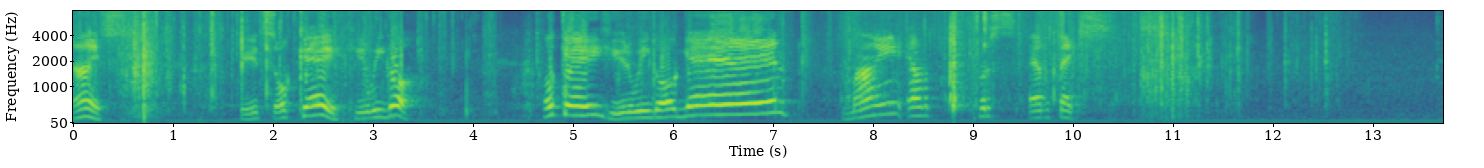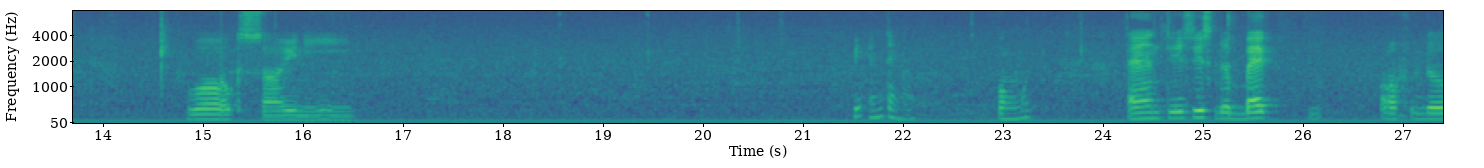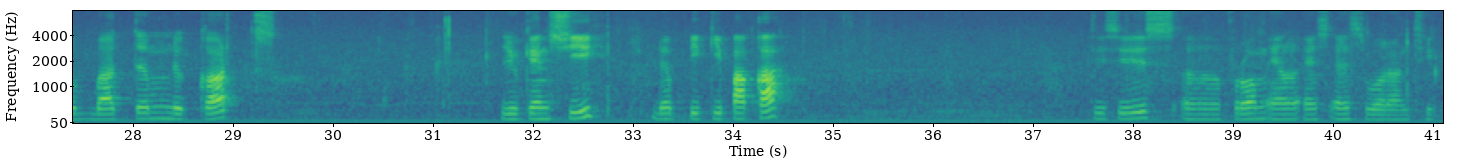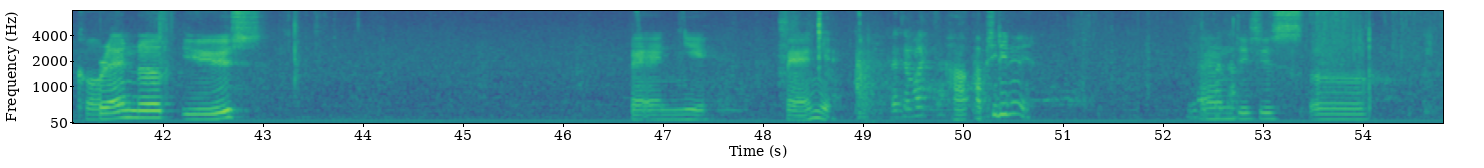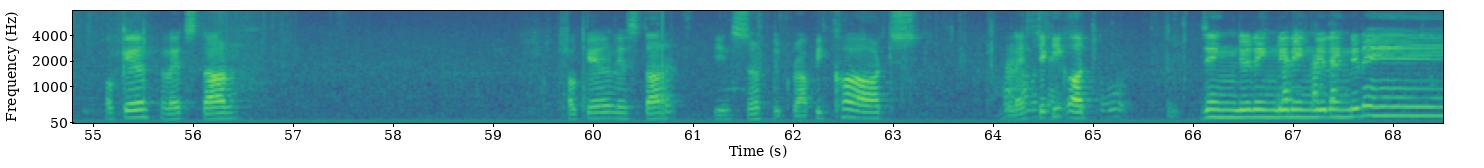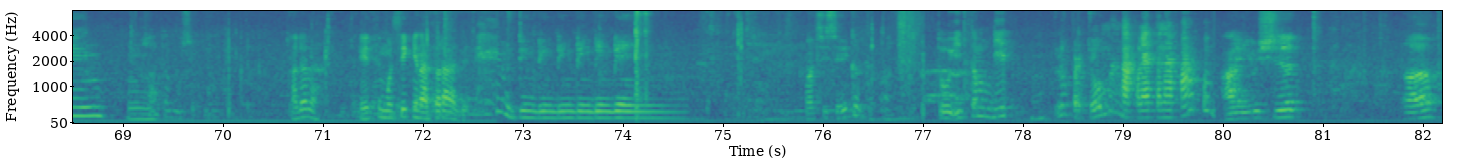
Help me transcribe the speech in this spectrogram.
Nice. It's okay. Here we go. Okay, here we go again. My air first AirTags. Walk shiny. Tapi enteng kan? Pong. And this is the back of the bottom the cards. You can see the Piki Paka. This is uh, from LSS warranty card. Branded is PNY. PNY. Apa sih ini? And this is uh okay, let's start. Okay, let's start insert the graphic cards. Let's check it out. Jing ding ding ding ding ding ding. Hmm, Ada musiknya. ada lah. Itu musiknya natural aja. Ding ding ding ding ding ding. Masih segel? Tuh hitam dit. Lu percuma nggak kelihatan apa-apa. I should 啊。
